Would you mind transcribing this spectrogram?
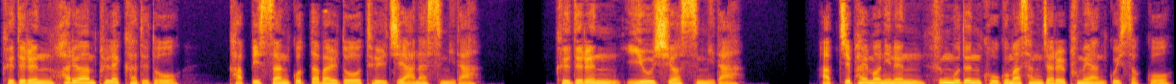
그들은 화려한 플래카드도 값비싼 꽃다발도 들지 않았습니다. 그들은 이웃이었습니다. 앞집 할머니는 흙 묻은 고구마 상자를 품에 안고 있었고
